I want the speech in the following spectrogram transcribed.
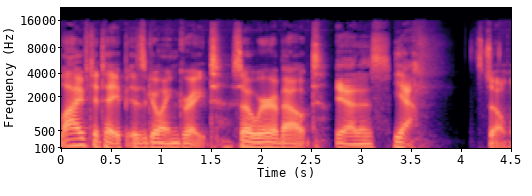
Live to tape is going great. So we're about Yeah, it is. Yeah. So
